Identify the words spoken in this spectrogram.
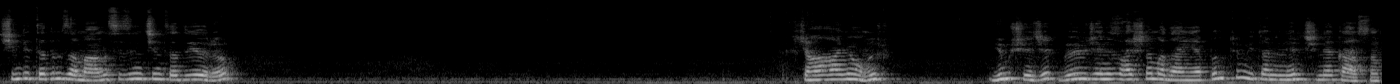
Şimdi tadım zamanı sizin için tadıyorum. Şahane olur. Yumuşacık. Böleceğinizi haşlamadan yapın. Tüm vitaminler içine kalsın.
